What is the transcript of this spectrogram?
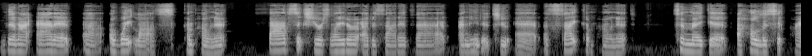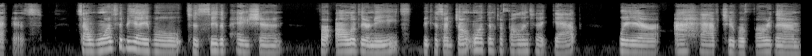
Then I added uh, a weight loss component. Five, six years later, I decided that I needed to add a psych component to make it a holistic practice. So I want to be able to see the patient for all of their needs because I don't want them to fall into a gap where I have to refer them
